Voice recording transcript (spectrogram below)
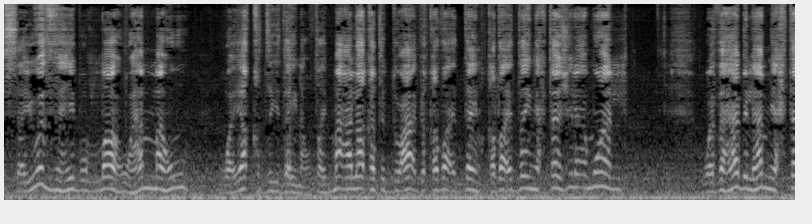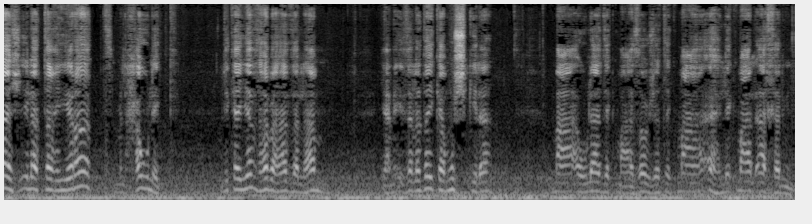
سيذهب الله همه ويقضي دينه. طيب ما علاقة الدعاء بقضاء الدين؟ قضاء الدين يحتاج إلى أموال وذهاب الهم يحتاج إلى تغييرات من حولك لكي يذهب هذا الهم. يعني إذا لديك مشكلة مع أولادك مع زوجتك مع أهلك مع الآخرين.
